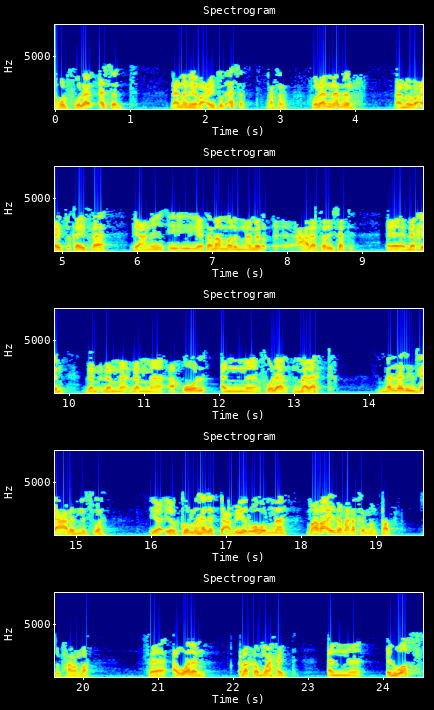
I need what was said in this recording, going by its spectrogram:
أقول فلان أسد لأنني رأيت الأسد مثلا. فلان نمر لأنه رأيت كيف يعني يتنمر النمر على فريسته. آه، لكن لما لما أقول أن فلان ملك ما الذي جعل النسوة يذكرن هذا التعبير وهن ما رأينا ملكا من قبل؟ سبحان الله. فاولا رقم واحد أن الوصف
